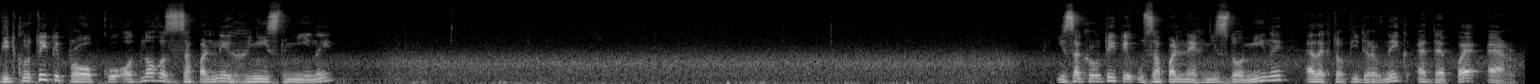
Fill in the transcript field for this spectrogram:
Відкрутити пробку одного з запальних гнізд міни. І закрутити у запальне гніздо міни електропідривник ЕДПР.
